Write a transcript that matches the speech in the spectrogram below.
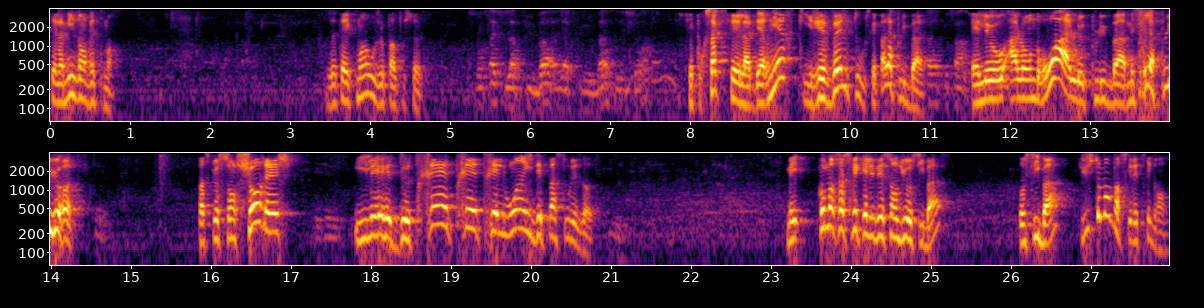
C'est la mise en vêtement. Vous êtes avec moi ou je parle tout seul? C'est pour ça que c'est la plus basse, la plus basse C'est pour ça que c'est la dernière qui révèle tout. C'est pas la plus basse. Elle est à l'endroit le plus bas, mais c'est la plus haute. Parce que son shoresh, il est de très très très loin, il dépasse tous les autres. Mais comment ça se fait qu'elle est descendue aussi bas? Aussi bas Justement parce qu'elle est très grande.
